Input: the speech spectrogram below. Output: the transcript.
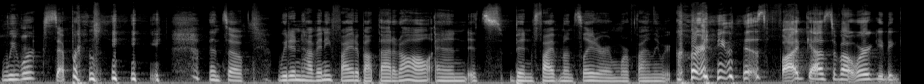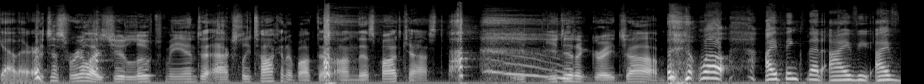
we work separately. and so we didn't have any fight about that at all. And it's been five months later, and we're finally recording this podcast about working together. I just realized you looped me into actually talking about that on this podcast. you, you, did a great job. well, I think that I've I've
